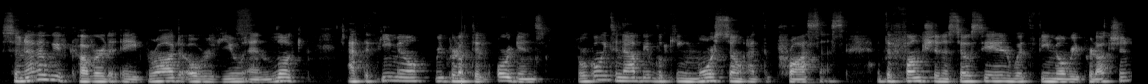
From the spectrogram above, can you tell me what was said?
So now that we've covered a broad overview and look at the female reproductive organs, we're going to now be looking more so at the process, at the function associated with female reproduction,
